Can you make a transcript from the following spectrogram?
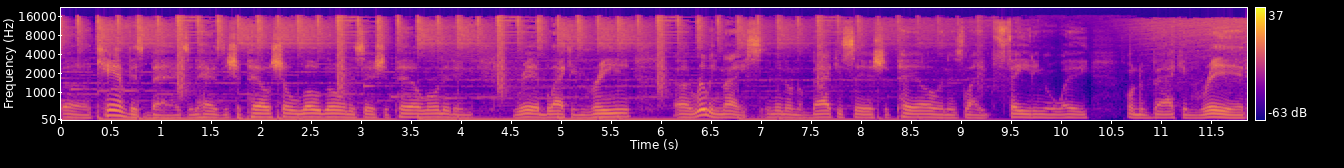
uh, canvas bags, and it has the Chappelle Show logo, and it says Chappelle on it in red, black, and green. Uh, really nice. And then on the back, it says Chappelle, and it's like fading away on the back in red.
